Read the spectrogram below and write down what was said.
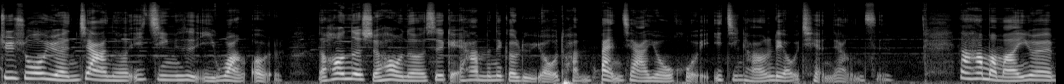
据说原价呢一斤是一万二，然后那时候呢是给他们那个旅游团半价优惠，一斤好像六千这样子。那他妈妈因为。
